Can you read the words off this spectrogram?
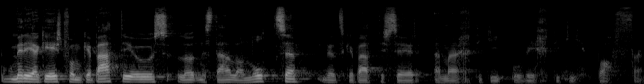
Wir haben einen Geist vom Gebet in uns, lassen uns den nutzen, weil das Gebet ist sehr eine mächtige und wichtige Waffe.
